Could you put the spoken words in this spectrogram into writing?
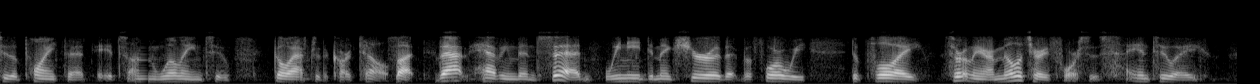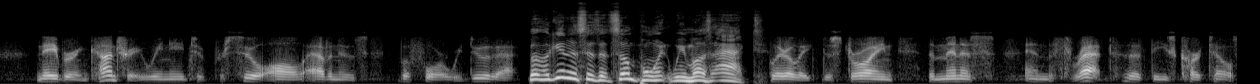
to the point that it's unwilling to go after the cartels. But that having been said, we need to make sure that before we deploy certainly our military forces into a neighboring country, we need to pursue all avenues before we do that. But Maginnis says at some point we must act. Clearly, destroying the menace and the threat that these cartels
